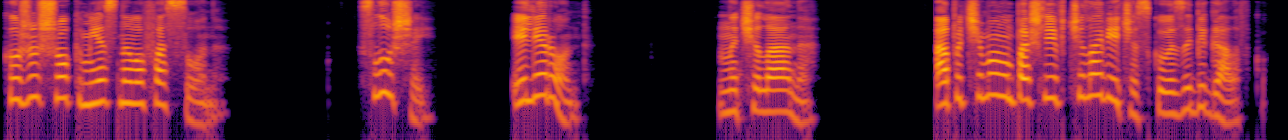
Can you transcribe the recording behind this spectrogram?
кожушок местного фасона. «Слушай, Элеронд», — начала она, «а почему мы пошли в человеческую забегаловку?»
